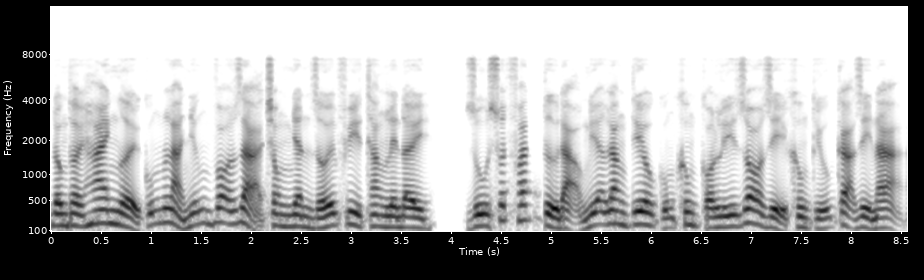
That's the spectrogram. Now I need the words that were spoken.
Đồng thời hai người cũng là những võ giả trong nhân giới phi thăng lên đây, dù xuất phát từ đạo nghĩa lăng tiêu cũng không có lý do gì không cứu cả gì nạ.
